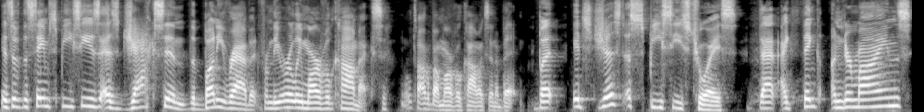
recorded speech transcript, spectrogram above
is of the same species as Jaxxon, the bunny rabbit from the early Marvel comics. We'll talk about Marvel comics in a bit. But it's just a species choice that I think undermines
